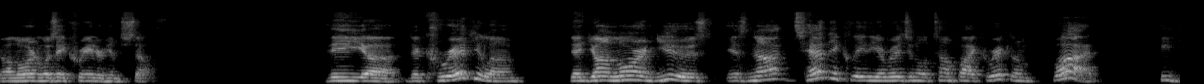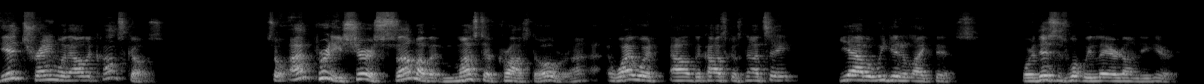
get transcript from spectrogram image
Jan Loren was a creator himself. The, uh, the curriculum that Jan Loren used is not technically the original Tumpai curriculum, but he did train with Al Dacascos. So I'm pretty sure some of it must have crossed over. Why would Al Dacascos not say, yeah, but we did it like this? Or this is what we layered onto here.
